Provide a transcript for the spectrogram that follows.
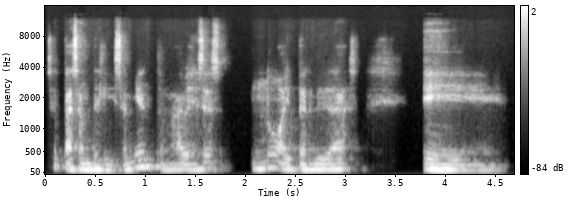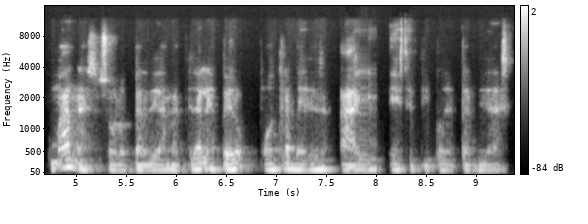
Se pasan deslizamientos. A veces no hay pérdidas eh, humanas, solo pérdidas materiales, pero otras veces hay este tipo de pérdidas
